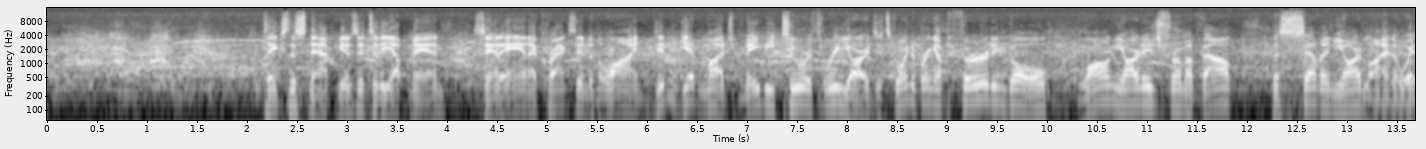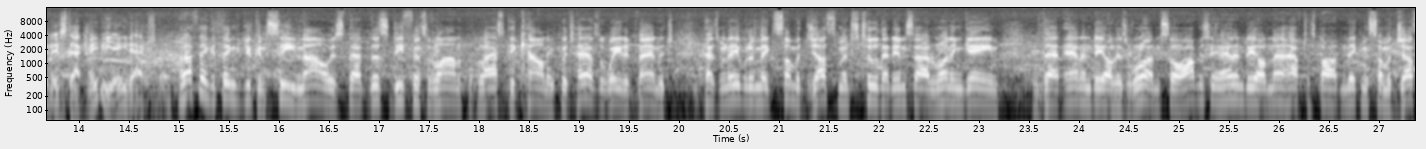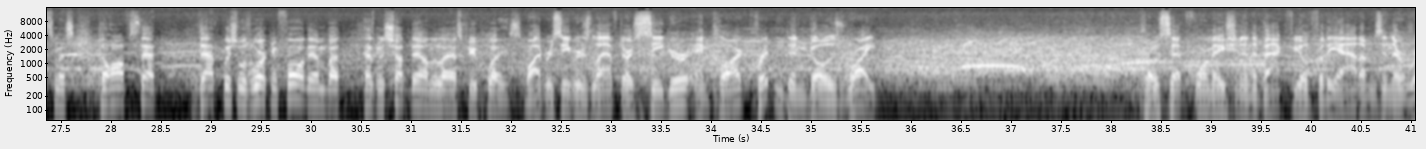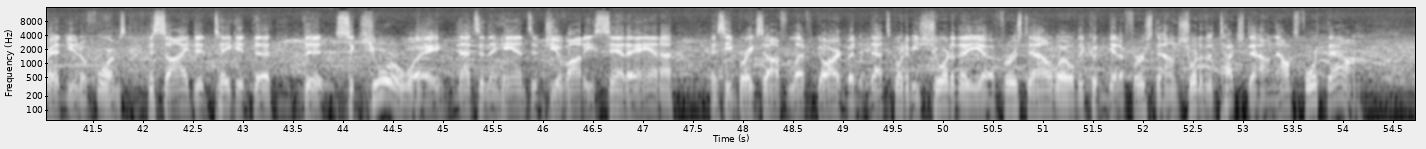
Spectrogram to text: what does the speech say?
Takes the snap, gives it to the up man. Santa Ana cracks into the line. Didn't get much, maybe two or three yards. It's going to bring up third and goal. Long yardage from about the seven-yard line the way they stack, maybe eight actually. And I think the thing that you can see now is that this defensive line of Pulaski County, which has a weight advantage, has been able to make some adjustments to that inside running game that Annandale has run. So obviously Annandale now have to start making some adjustments to offset that which was working for them but has been shut down the last few plays. Wide receivers left are Seeger and Clark. Crittenden goes right. Pro set formation in the backfield for the Atoms in their red uniforms. Decide to take it the, the secure way, and that's in the hands of Giovanni Santa Anna as he breaks off left guard, but that's going to be short of the uh, first down. Well, they couldn't get a first down, short of the touchdown. Now it's fourth down.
